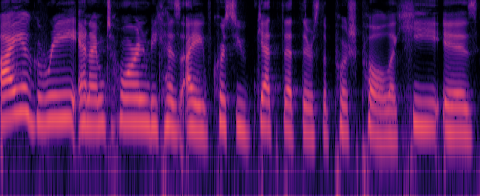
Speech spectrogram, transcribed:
I agree, and I'm torn because I, of course, you get that there's the push pull. Like he is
